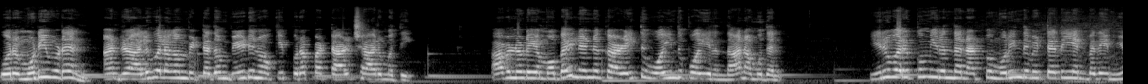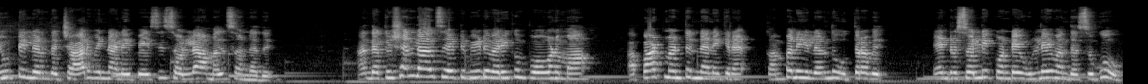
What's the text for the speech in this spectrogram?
ஒரு முடிவுடன் அன்று அலுவலகம் விட்டதும் வீடு நோக்கி புறப்பட்டாள் சாருமதி. அவளுடைய மொபைல் எண்ணுக்கு அழைத்து ஓய்ந்து போயிருந்தான் அமுதன். இருவருக்கும் இருந்த நட்பு முறிந்து விட்டது என்பதை மியூட்டில் இருந்த சார்வின் அலைபேசி சொல்லாமல் சொன்னது. அந்த கிஷன்லால் சேட்டு வீடு வரைக்கும் போகணுமா? அபார்ட்மெண்ட் நினைக்கிறேன். கம்பெனியிலிருந்து உத்தரவு என்று சொல்லிக்கொண்டே உள்ளே வந்த சுகு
